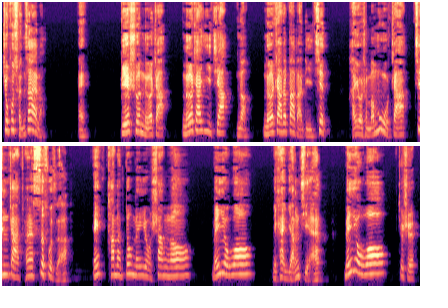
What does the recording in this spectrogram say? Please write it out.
就不存在了。哎，别说哪吒，哪吒一家，那哪吒的爸爸李靖，还有什么木吒、金吒，他四父子。哎，他们都没有上哦，没有哦。你看杨戬没有哦，就是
